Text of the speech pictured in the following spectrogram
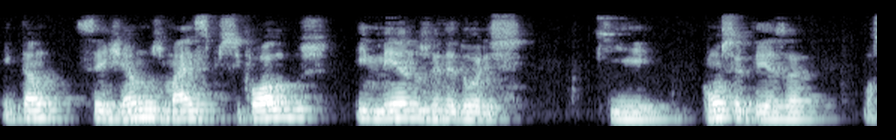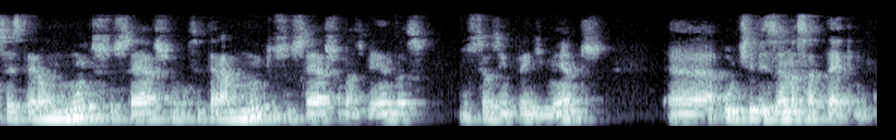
Então, sejamos mais psicólogos e menos vendedores, que com certeza vocês terão muito sucesso, você terá muito sucesso nas vendas, nos seus empreendimentos, uh, utilizando essa técnica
